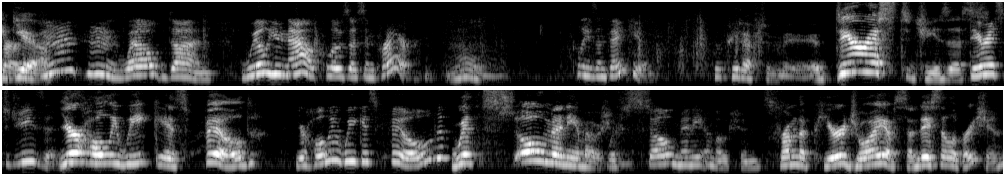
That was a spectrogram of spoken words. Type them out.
Thank you. hmm Well done. Will you now close us in prayer? Mm. Please and thank you. Repeat after me. Dearest Jesus. Dearest Jesus, Your holy week is filled Your Holy Week is filled with so many emotions. with so many emotions. From the pure joy of Sunday celebration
